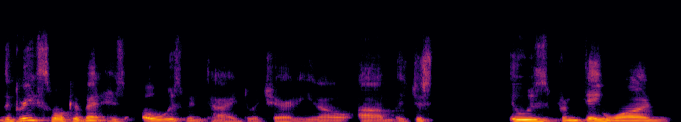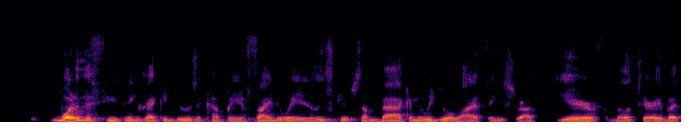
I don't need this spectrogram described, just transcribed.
the Great Smoke event has always been tied to a charity. You know, um, it's just it was from day one one of the few things I could do as a company to find a way to at least give some back. I mean, we do a lot of things throughout the year for military, but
